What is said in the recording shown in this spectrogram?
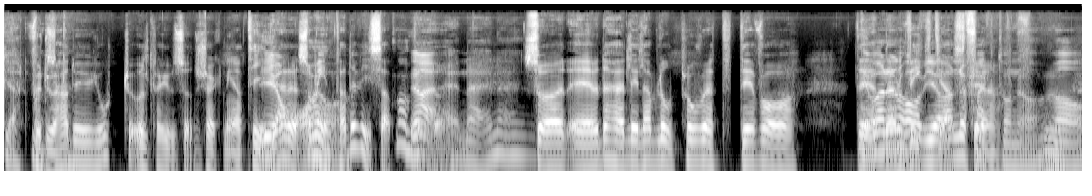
hjärtmuskeln. För du hade ju gjort ultraljudsundersökningar tidigare ja, som ja. inte hade visat någonting. Nej, nej, nej. Så eh, det här lilla blodprovet det var det, det var den, den avgörande faktorn. Ja. Mm. ja.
